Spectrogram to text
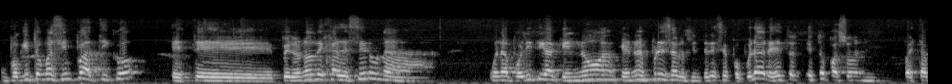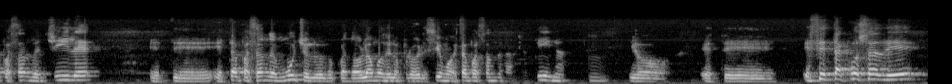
un poquito más simpático, este, pero no deja de ser una, una política que no, que no expresa los intereses populares. Esto, esto pasó en, está pasando en Chile, este, está pasando en muchos, cuando hablamos de los progresismos, está pasando en Argentina. Mm. Digo, este, es esta cosa de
